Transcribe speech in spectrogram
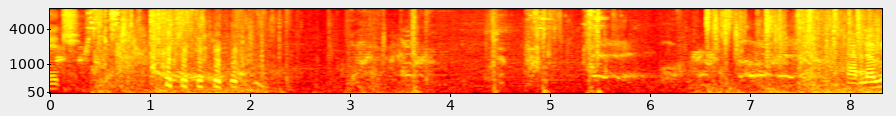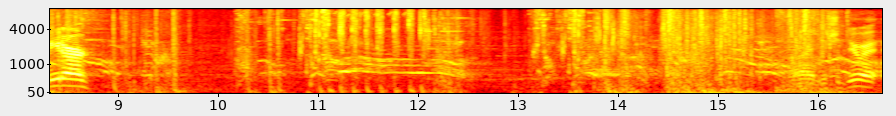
bitch. Have no meter. Alright, this should do it.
